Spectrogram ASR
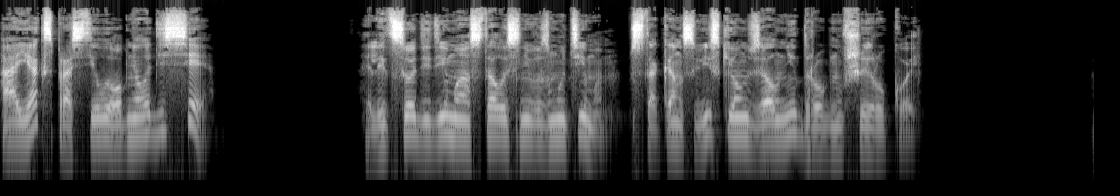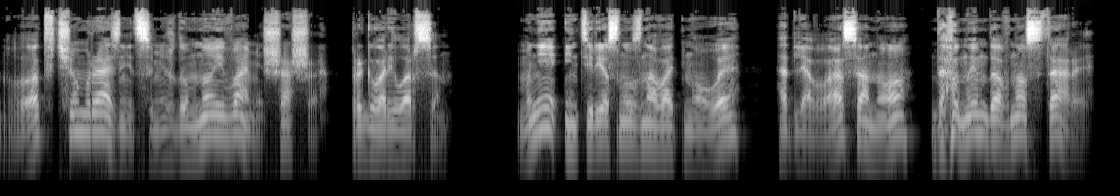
а Аякс простил и обнял Одиссея?» Лицо Дидима осталось невозмутимым. Стакан с виски он взял не дрогнувшей рукой. «Вот в чем разница между мной и вами, Шаша», — проговорил Арсен. «Мне интересно узнавать новое, а для вас оно давным-давно старое.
